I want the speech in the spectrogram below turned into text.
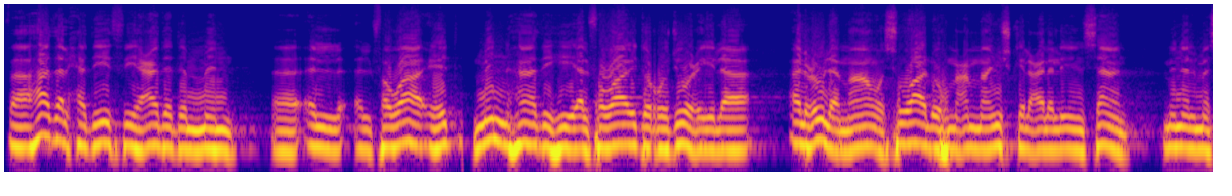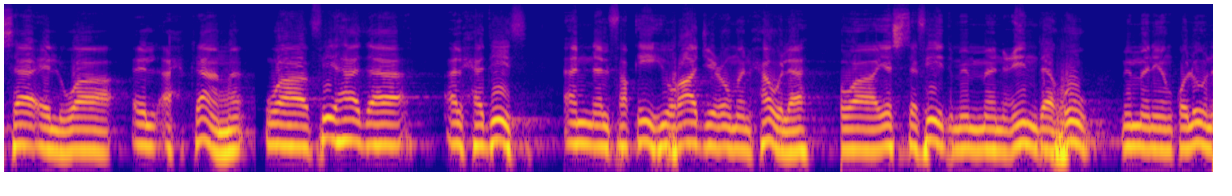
فهذا الحديث فيه عدد من آه، الفوائد من هذه الفوائد الرجوع إلى العلماء وسؤالهم عما يشكل على الإنسان من المسائل والأحكام. وفي هذا الحديث أن الفقيه يراجع من حوله ويستفيد ممن عنده ممن ينقلون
